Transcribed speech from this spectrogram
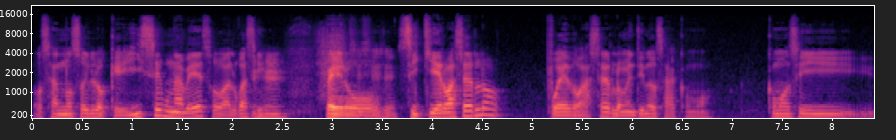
o sea, no soy lo que hice una vez o algo así, pero si quiero hacerlo, puedo hacerlo, ¿me entiendes? O sea, como, como si,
